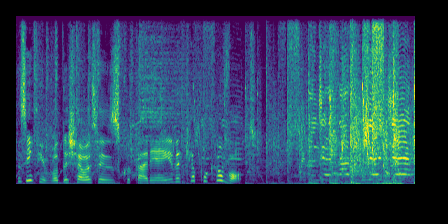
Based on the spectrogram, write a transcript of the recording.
Mas enfim, vou deixar vocês escutarem aí, daqui a pouco eu volto. Jenna, Jenna, Jenna.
